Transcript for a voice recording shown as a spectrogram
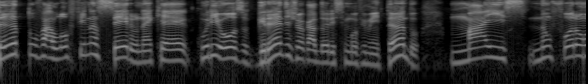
tanto valor financeiro, né? Que é curioso, grandes jogadores se movimentando, mas não foram,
